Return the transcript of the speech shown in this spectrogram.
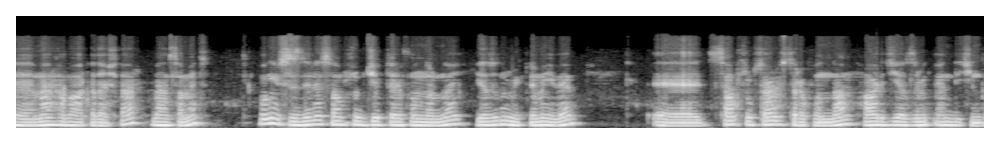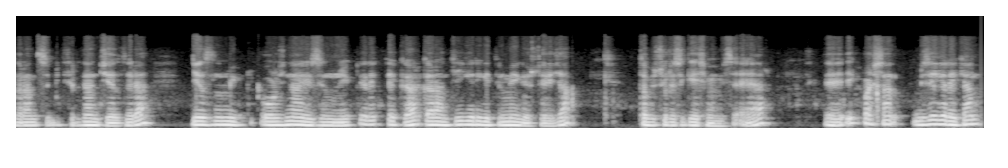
Ee, merhaba arkadaşlar, ben Samet. Bugün sizlere Samsung cep telefonlarına yazılım yüklemeyi ve e, Samsung servis tarafından harici yazılım yüklendiği için garantisi bitirilen cihazlara yazılım yük- orijinal yazılımını yükleyerek tekrar garantiyi geri getirmeyi göstereceğim. Tabi süresi geçmemişse eğer. Ee, ilk baştan bize gereken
